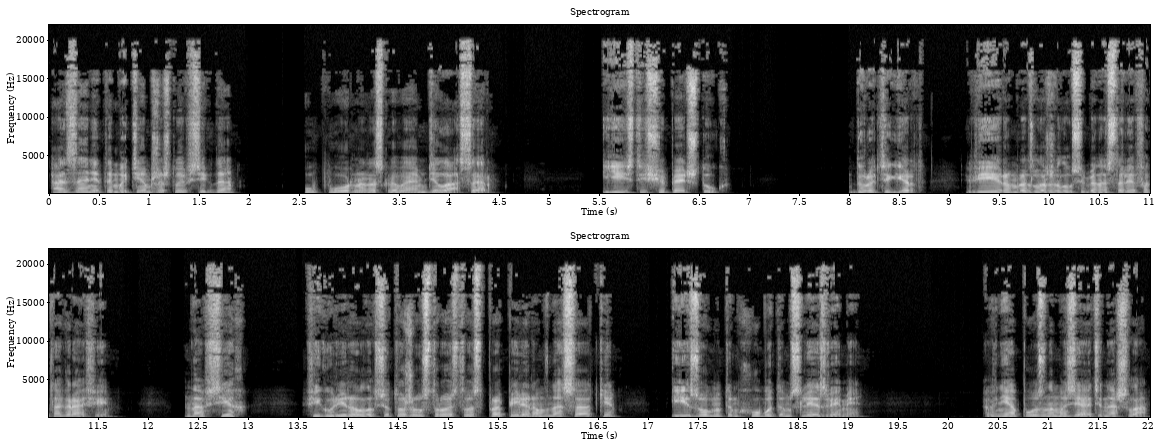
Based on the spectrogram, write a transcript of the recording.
А заняты мы тем же, что и всегда. Упорно раскрываем дела, сэр. Есть еще пять штук. Дороти Герт веером разложила у себя на столе фотографии. На всех фигурировало все то же устройство с пропеллером в насадке и изогнутым хоботом с лезвиями. В неопознанном азиате нашла.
